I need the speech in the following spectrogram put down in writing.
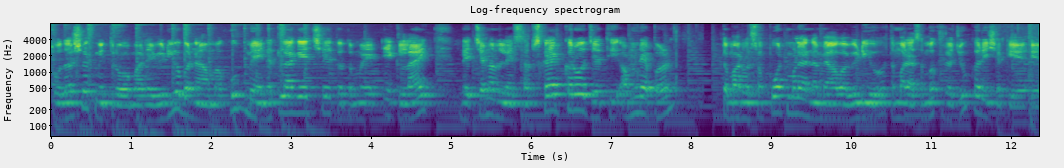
તો દર્શક મિત્રો, અમારે વીડિયો બનાવવામાં ખૂબ મહેનત લાગે છે, તો તમે એક લાઈક અને ચેનલને સબસ્ક્રાઈબ કરો, જેથી અમને પણ તમારો સપોર્ટ મળે અને અમે આવા વીડિયો તમારા સમક્ષ રજૂ કરી શકીએ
